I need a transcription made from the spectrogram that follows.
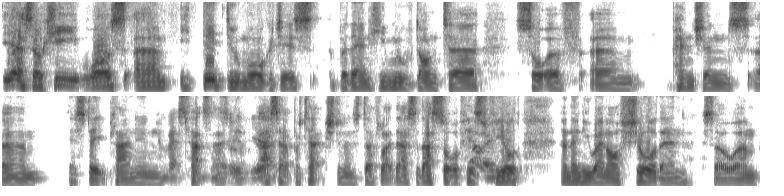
yeah, so he was um, he did do mortgages, but then he moved on to sort of um, pensions, um, estate planning, ta- uh, yeah. asset protection, and stuff like that. So that's sort of his right. field. And then he went offshore then. So um,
